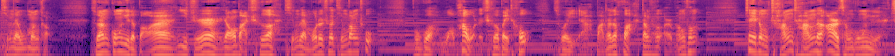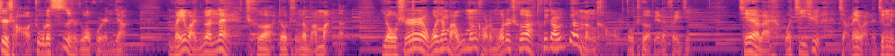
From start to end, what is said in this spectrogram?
停在屋门口。虽然公寓的保安一直让我把车停在摩托车停放处，不过我怕我的车被偷，所以啊，把他的话当成耳旁风。这栋长长的二层公寓至少住了四十多户人家，每晚院内车都停得满满的。有时我想把屋门口的摩托车推到院门口，都特别的费劲。接下来我继续讲那晚的经历。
